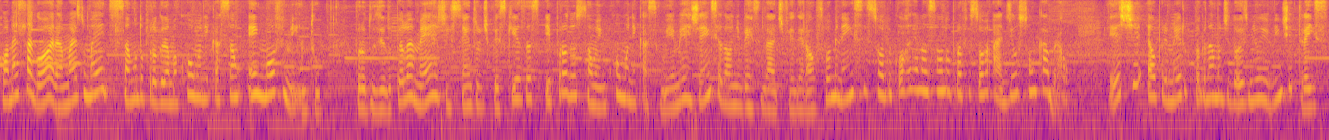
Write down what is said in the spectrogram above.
Começa agora mais uma edição do programa Comunicação em Movimento, produzido pelo Emerge, Centro de Pesquisas e Produção em Comunicação e Emergência da Universidade Federal Fluminense, sob coordenação do professor Adilson Cabral. Este é o primeiro programa de 2023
